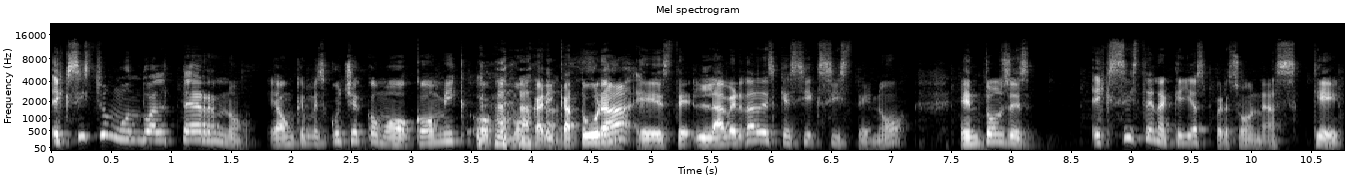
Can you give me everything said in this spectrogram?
existe un mundo alterno, y aunque me escuche como cómic o como caricatura, Sí, sí. Este, la verdad es que sí existe, ¿no? Entonces, existen aquellas personas que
